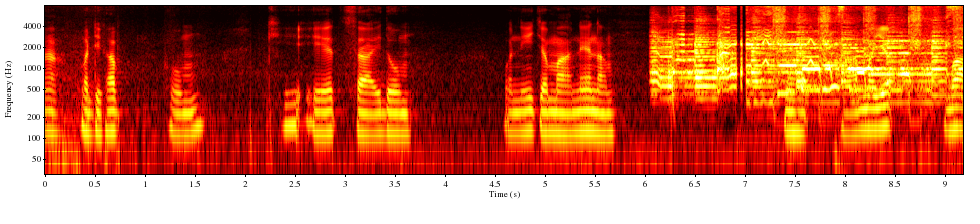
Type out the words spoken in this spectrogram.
นะสวัสดีครับ ผม KS สายดม วันนี้จะมาแนะนำนะครับถามมาเยอะว่า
